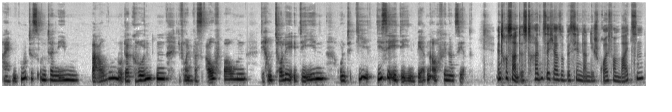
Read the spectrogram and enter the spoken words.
ein gutes Unternehmen bauen oder gründen, die wollen was aufbauen, die haben tolle Ideen und die, diese Ideen werden auch finanziert. Interessant, es trennt sich ja so ein bisschen dann die Spreu vom Weizen.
